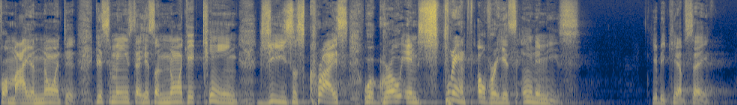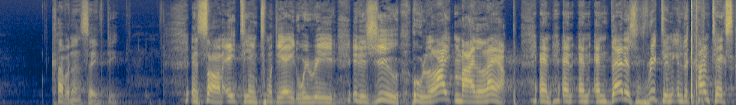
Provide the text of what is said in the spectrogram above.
for my anointed. This means that his anointed king, Jesus Christ, will grow in strength over his enemies. He'll be kept safe. Covenant safety. In Psalm 18 28, we read, It is you who light my lamp. And, and, and, and that is written in the context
